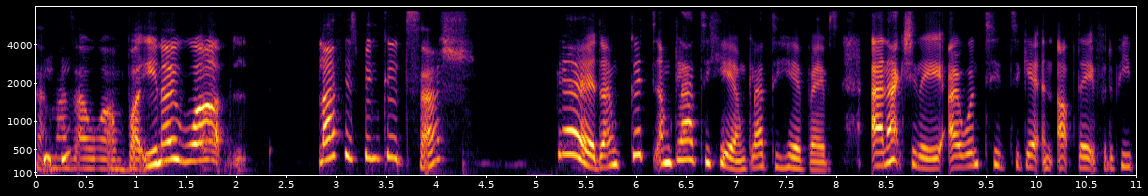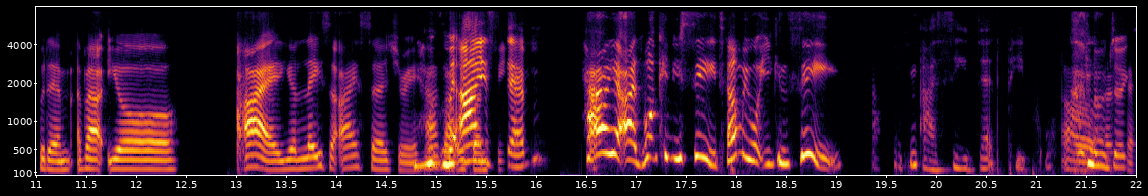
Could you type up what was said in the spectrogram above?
that Mazda one. But you know what? Life has been good, Sash. Good. I'm good. I'm glad to hear. I'm glad to hear, babes. And actually, I wanted to get an update for the people then about your eye, your laser eye surgery. How's that My eyes, them. How are your eyes? What can you see? Tell me what you can see. I see dead people. Oh, no okay, joke.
